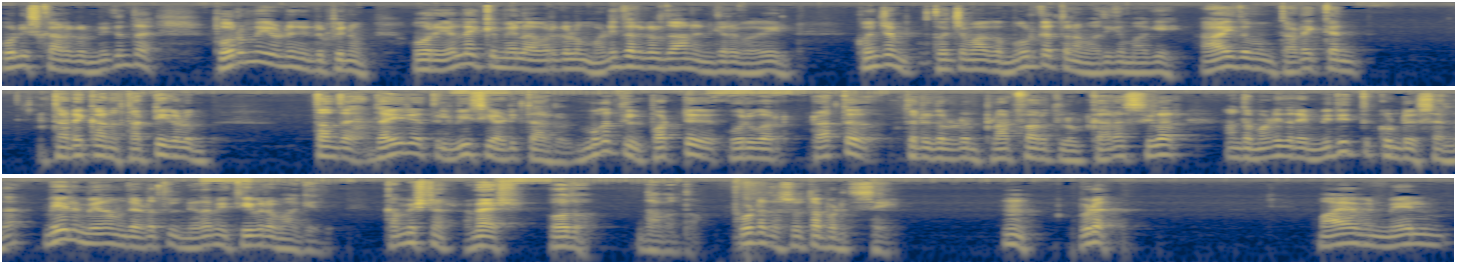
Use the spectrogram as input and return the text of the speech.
போலீஸ்காரர்கள் மிகுந்த பொறுமையுடன் இருப்பினும் ஒரு எல்லைக்கு மேல் அவர்களும் மனிதர்கள்தான் என்கிற வகையில் கொஞ்சம் கொஞ்சமாக மூர்க்கத்தனம் அதிகமாகி ஆயுதமும் தடைக்கன் தடைக்கான தட்டிகளும் தந்த தைரியத்தில் வீசி அடித்தார்கள். முகத்தில் பட்டு ஒருவர் இரத்த உத்தடுகளுடன் பிளாட்ஃபாரத்தில் உட்கார சிலர் அந்த மனிதரை மிதித்து கொண்டு செல்ல மேலும் மேலும் அந்த இடத்தில் நிலைமை தீவிரமாகியது. கமிஷனர் ரமேஷ் போதும் இந்த அபத்தம். கூட்டத்தை சுத்தப்படுத்தி செய். ம் விடு. மாயாவின் மேலும்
